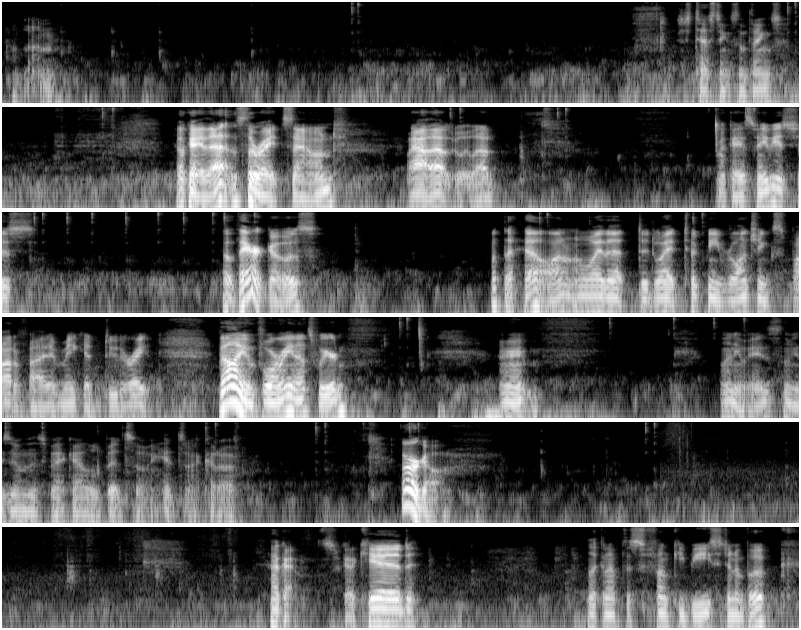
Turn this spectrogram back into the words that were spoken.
Hold on. Just testing some things. Okay, that's the right sound. Wow, that was really loud. Okay, so maybe it's just... Oh, there it goes. What the hell? I don't know why that did why it took me launching Spotify to make it do the right volume for me. That's weird. Alright. Well, anyways, let me zoom this back out a little bit so my head's not cut off. There we go. Okay, so we got a kid looking up this funky beast in a book.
